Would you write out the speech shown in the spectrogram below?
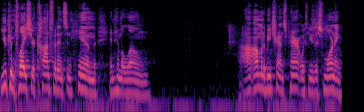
You can place your confidence in Him and Him alone. I'm going to be transparent with you this morning.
